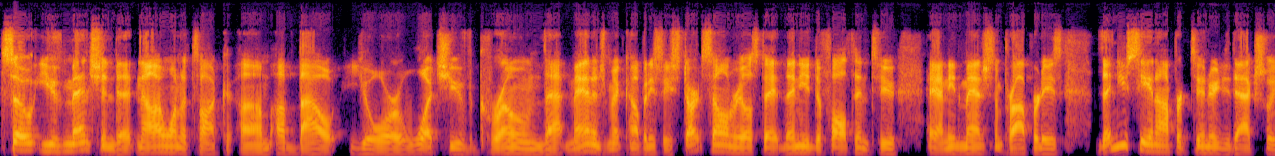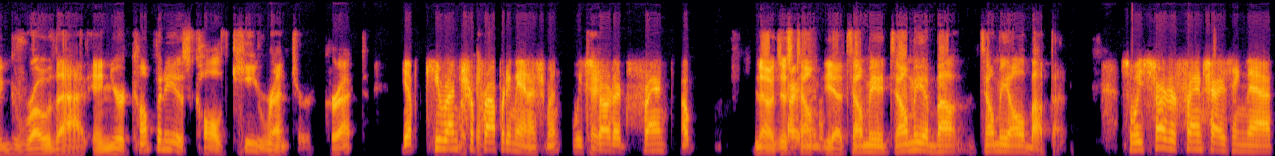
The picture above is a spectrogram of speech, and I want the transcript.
So you've mentioned it. Now I want to talk um, about your what you've grown that management company. So you start selling real estate, then you default into, hey, I need to manage some properties. Then you see an opportunity to actually grow that, and your company is called Keyrenter, correct? Yep, Keyrenter okay. Property Management. We okay. started Frank. Oh, no, just sorry. tell me. Yeah, tell me. Tell me about. Tell me all about that. So we started franchising that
